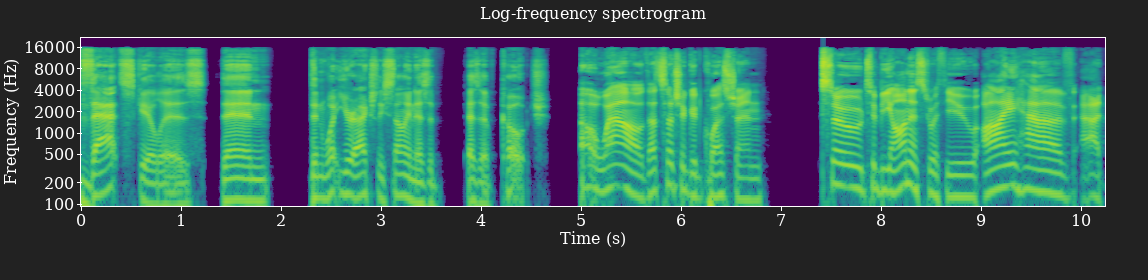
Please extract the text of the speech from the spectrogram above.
that skill is than than what you're actually selling as a as a coach. Oh, wow. That's such a good question. So, to be honest with you, I have at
